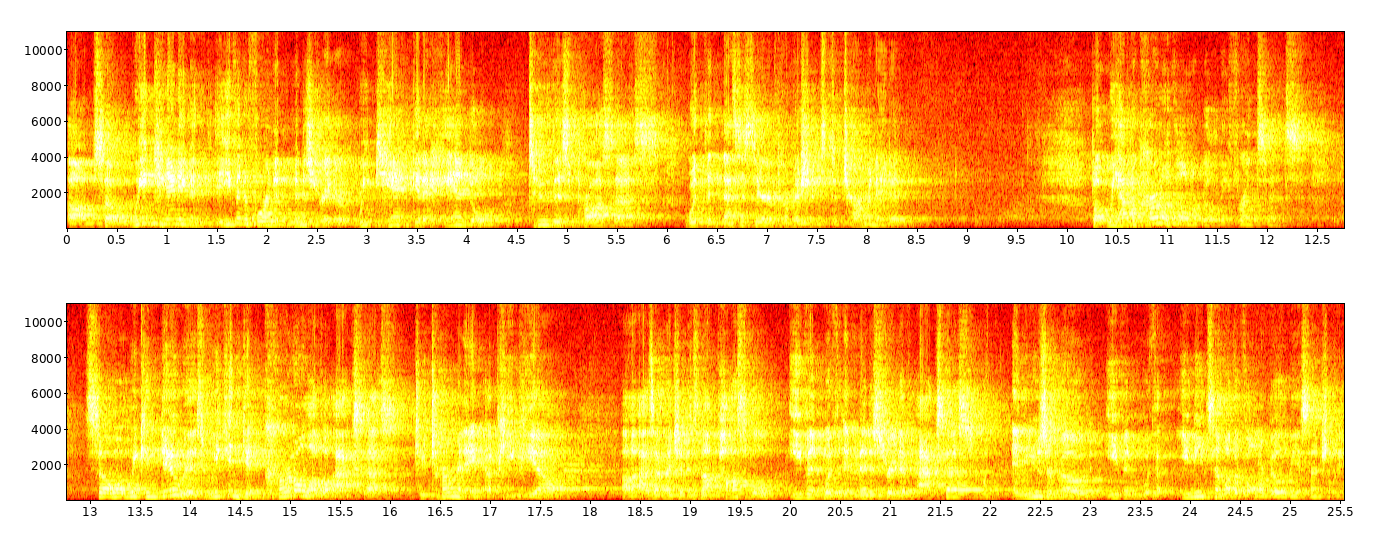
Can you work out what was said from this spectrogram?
Um, so we can't even, even if we're an administrator, we can't get a handle to this process with the necessary permissions to terminate it. But we have a kernel vulnerability, for instance. So what we can do is we can get kernel level access to terminate a PPL. Uh, as I mentioned, it's not possible even with administrative access in user mode, even with, you need some other vulnerability essentially.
